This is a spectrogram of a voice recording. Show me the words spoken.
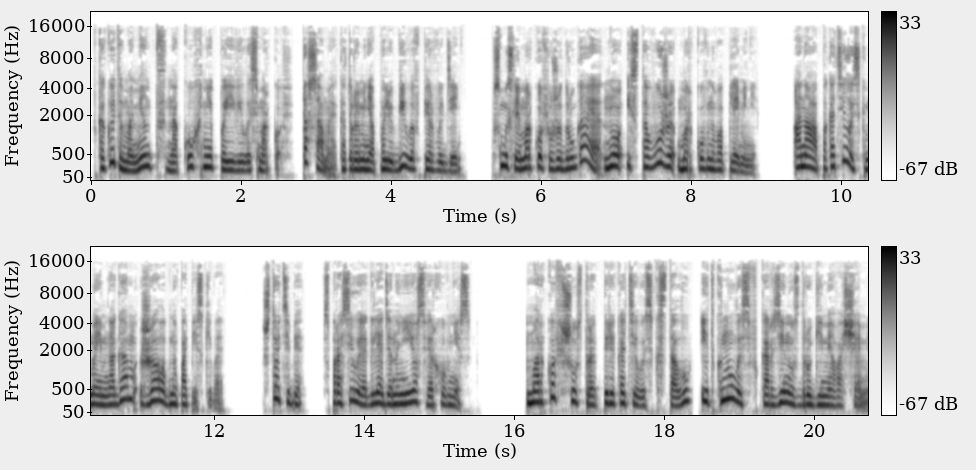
В какой-то момент на кухне появилась морковь. Та самая, которая меня полюбила в первый день. В смысле, морковь уже другая, но из того же морковного племени. Она покатилась к моим ногам, жалобно попискивая. «Что тебе?» — спросила я, глядя на нее сверху вниз. Морковь шустро перекатилась к столу и ткнулась в корзину с другими овощами.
